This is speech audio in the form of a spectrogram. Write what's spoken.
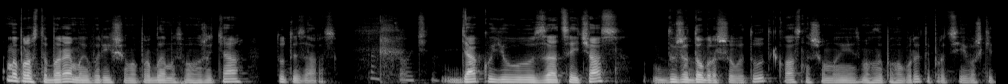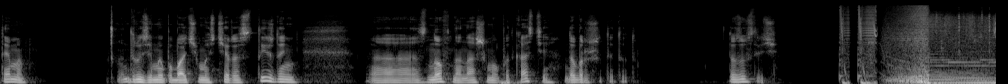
А ми просто беремо і вирішуємо проблеми свого життя тут і зараз. Так, точно. Дякую за цей час. Дуже добре, що ви тут. Класно, що ми змогли поговорити про ці важкі теми. Друзі, ми побачимось через тиждень е, знов на нашому подкасті. Добре, що ти тут. До зустрічі.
